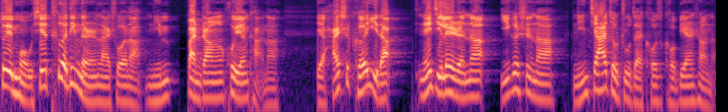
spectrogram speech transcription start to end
对某些特定的人来说呢，您办张会员卡呢，也还是可以的。哪几类人呢？一个是呢，您家就住在 Costco 边上的，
